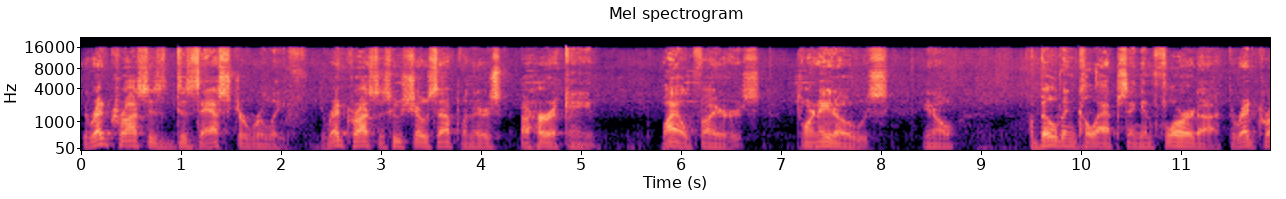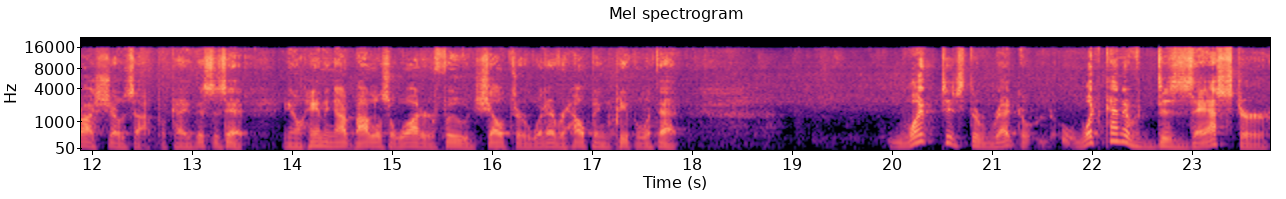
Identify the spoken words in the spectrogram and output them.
The Red Cross is disaster relief. The Red Cross is who shows up when there's a hurricane, wildfires, tornadoes, you know, a building collapsing in Florida. The Red Cross shows up, okay? This is it. You know, handing out bottles of water, food, shelter, whatever, helping people with that. What is the red what kind of disaster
